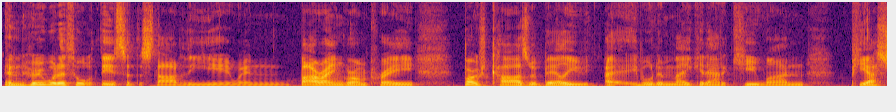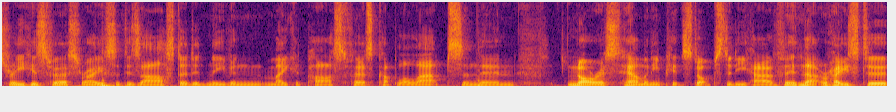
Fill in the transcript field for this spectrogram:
And who would have thought this at the start of the year when Bahrain Grand Prix, both cars were barely able to make it out of Q1. Piastri, his first race, a disaster, didn't even make it past first couple of laps, and then Norris, how many pit stops did he have in that race to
